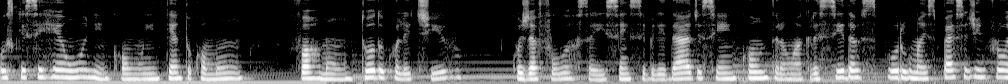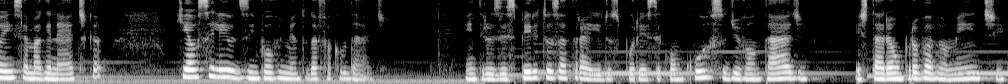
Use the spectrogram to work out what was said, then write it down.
Os que se reúnem com um intento comum formam um todo coletivo cuja força e sensibilidade se encontram acrescidas por uma espécie de influência magnética que auxilia o desenvolvimento da faculdade. Entre os espíritos atraídos por esse concurso de vontade estarão provavelmente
